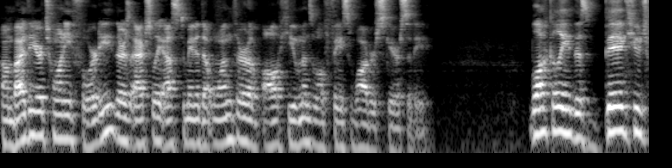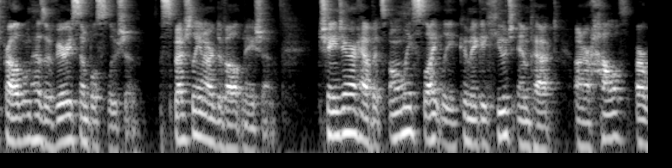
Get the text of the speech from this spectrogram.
um, by the year 2040, there's actually estimated that one third of all humans will face water scarcity. Luckily, this big, huge problem has a very simple solution, especially in our developed nation. Changing our habits only slightly can make a huge impact on our health, our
